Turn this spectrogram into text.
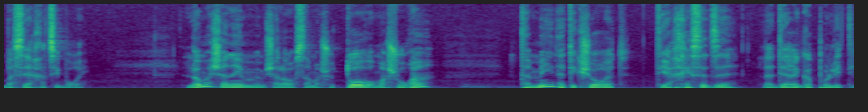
בשיח הציבורי. לא משנה אם הממשלה עושה משהו טוב או משהו רע, תמיד התקשורת תייחס את זה לדרג הפוליטי,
